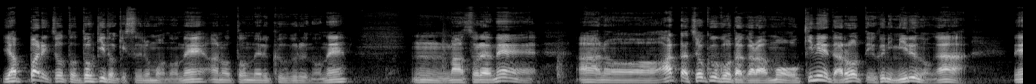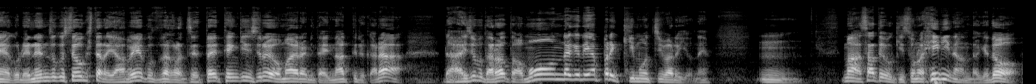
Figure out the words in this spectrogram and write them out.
やっぱりちょっとドキドキするものね。あのトンネルくぐるのね。うん、まあそれはね、あのー、あった直後だからもう起きねえだろうっていうふうに見るのが、ねこれ連続して起きたらやべえことだから絶対転勤しろよお前らみたいになってるから、大丈夫だろうとは思うんだけどやっぱり気持ち悪いよね。うん。まあさておきその蛇なんだけど、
